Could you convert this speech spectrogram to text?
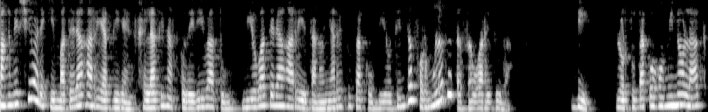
Magnesioarekin bateragarriak diren gelatinazko deribatu biobateragarrietan oinarritutako biotinta formulatu eta zaugarritu da. Bi, lortutako gominolak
